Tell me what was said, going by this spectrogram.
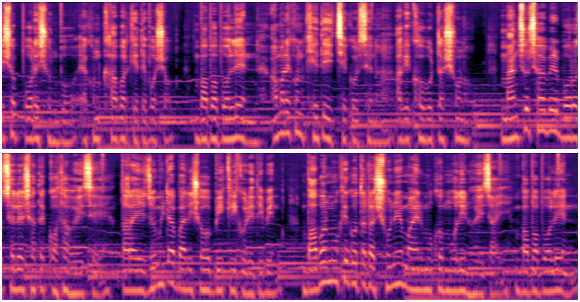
এসব পরে শুনব। এখন খাবার খেতে বসো। বাবা বলেন, আমার এখন খেতে ইচ্ছে করছে না। আগে খবরটা শোনো। মানসুর সাহেবের বড় ছেলের সাথে কথা হয়েছে। তারা এই জমিটা বাড়ি সহ বিক্রি করে দিবেন। বাবার মুখে কথাটা শুনে মায়ের মুখ মলিন হয়ে যায়। বাবা বলেন,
